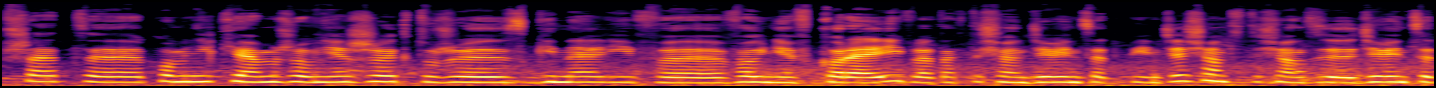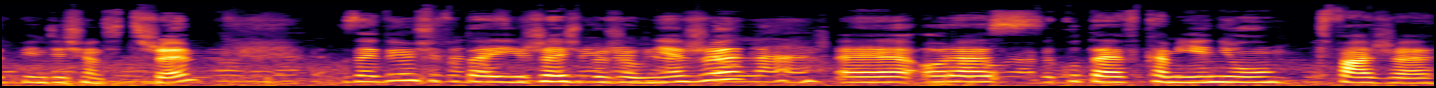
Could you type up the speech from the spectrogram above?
Przed e, pomnikiem żołnierzy, którzy zginęli w e, wojnie w Korei w latach 1950-1953. Znajdują się tutaj rzeźby żołnierzy e, oraz wykute w kamieniu twarze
